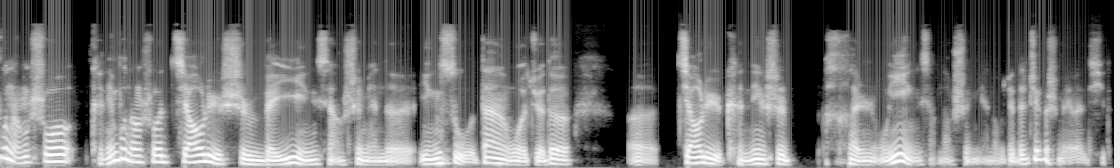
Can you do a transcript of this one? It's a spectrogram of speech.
不能说，肯定不能说焦虑是唯一影响睡眠的因素，但我觉得，呃，焦虑肯定是很容易影响到睡眠的。我觉得这个是没问题的。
